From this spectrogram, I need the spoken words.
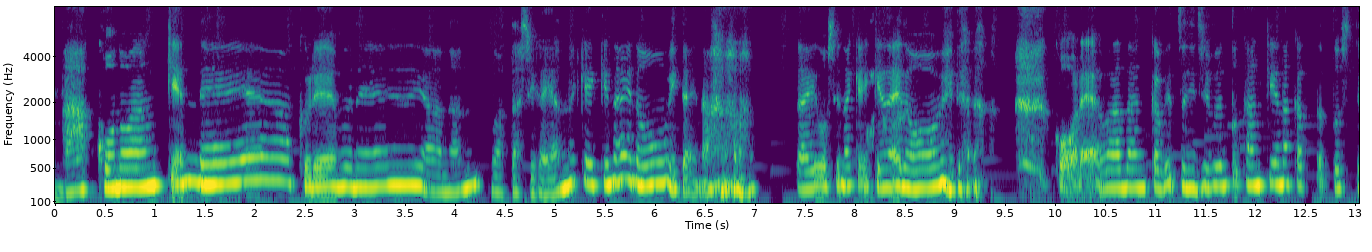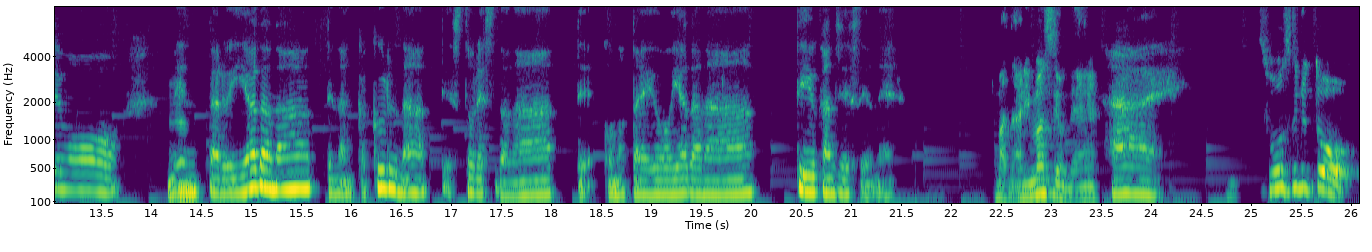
うんあ、この案件ね、クレームね、いや、なん、私がやんなきゃいけないの？みたいな。対応しなきゃいけないの？みたいな。これはなんか別に自分と関係なかったとしても、メンタル嫌だなって、なんか来るなって、ストレスだなって、この対応嫌だなっていう感じですよね。まあなりますよね。はい。そうすると、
